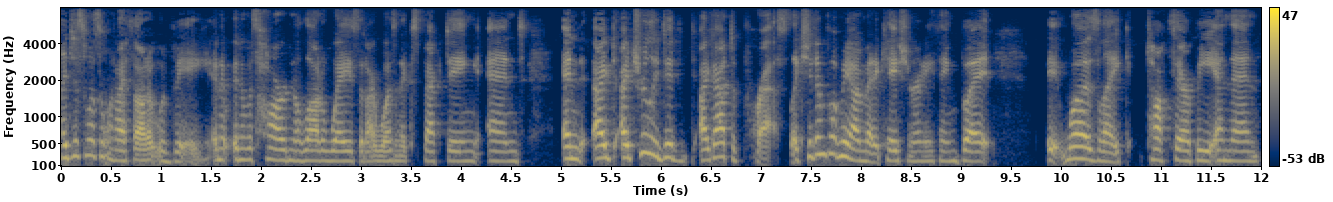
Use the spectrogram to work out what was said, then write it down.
it just wasn't what I thought it would be. And it, and it was hard in a lot of ways that I wasn't expecting. And, and I, I truly did, I got depressed. Like she didn't put me on medication or anything, but it was like talk therapy. And then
